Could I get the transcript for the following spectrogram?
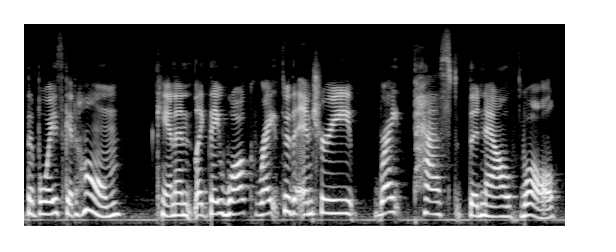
the boys get home, Cannon, like they walk right through the entry, right past the now wall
